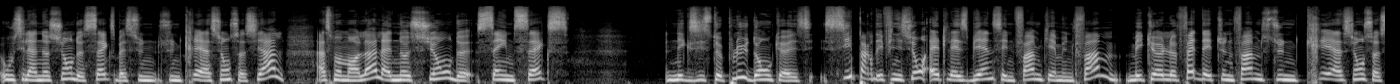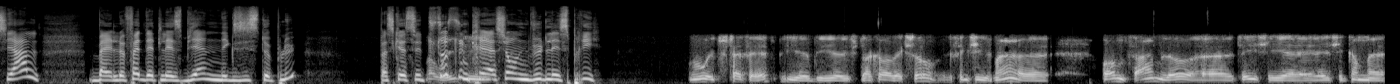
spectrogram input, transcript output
ou si la notion de sexe, ben, c'est une, une création sociale, à ce moment-là, la notion de same-sex, n'existe plus. Donc, euh, si par définition, être lesbienne, c'est une femme qui aime une femme, mais que le fait d'être une femme, c'est une création sociale, ben, le fait d'être lesbienne n'existe plus. Parce que c'est Ben tout oui, une puis- création, une vue de l'esprit. Oui, tout à fait. Puis, euh, puis, euh, je suis d'accord avec ça. Effectivement, euh, homme-femme, là, euh, tu sais, c'est, euh, c'est comme...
